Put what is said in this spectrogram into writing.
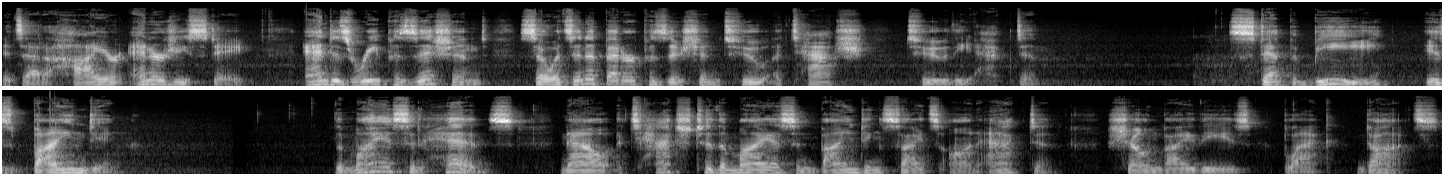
It's at a higher energy state and is repositioned so it's in a better position to attach to the actin. Step B is binding. The myosin heads now attach to the myosin binding sites on actin, shown by these black dots,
